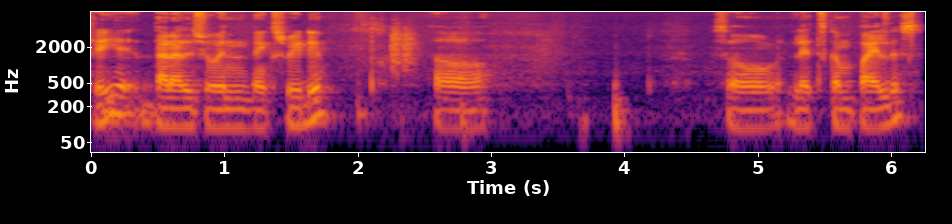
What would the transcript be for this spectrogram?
3 that I'll show in the next video. Uh, so let's compile this.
